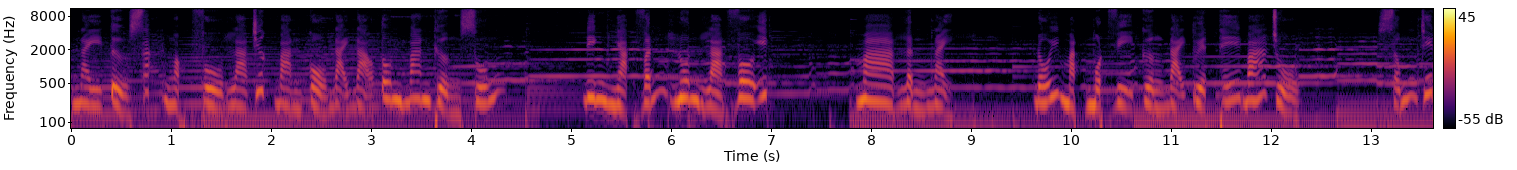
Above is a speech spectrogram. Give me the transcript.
Này tử sắc ngọc phù là trước bàn cổ đại đạo tôn ban thưởng xuống. Đinh nhạc vẫn luôn là vô ích. Mà lần này, Đối mặt một vị cường đại tuyệt thế bá chủ, Sống chết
